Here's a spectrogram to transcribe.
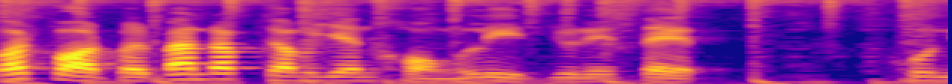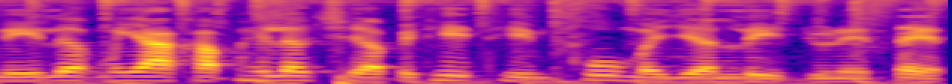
วัตฟอร์ดเปิดบ้านรับการมาเยือนของลีดยูไนเต็ดคู่นี้เลือกไม่ยากครับให้เลือกเชียร์ไปที่ทีมผู้มาเยือนลีดยูไนเต็ด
